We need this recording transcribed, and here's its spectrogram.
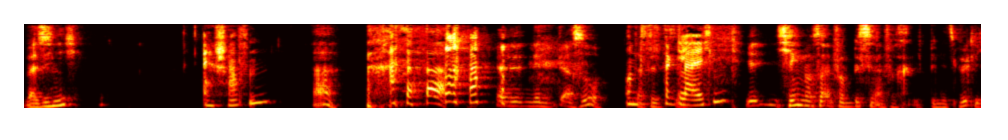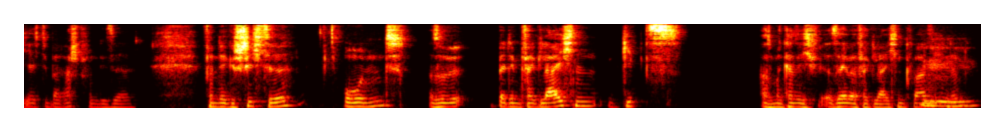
Weiß ich nicht. Erschaffen Ah. Äh, Ach so. Und Das jetzt- vergleichen? Ja, Ich hänge noch so einfach ein bisschen einfach, ich bin jetzt wirklich echt überrascht von dieser, von der Geschichte. Und, also bei dem Vergleichen gibt's, also man kann sich selber vergleichen quasi, ne? Mhm.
